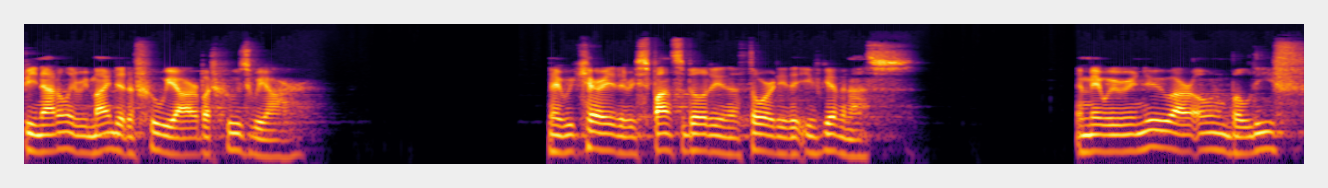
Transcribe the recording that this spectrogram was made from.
be not only reminded of who we are, but whose we are. May we carry the responsibility and authority that you've given us. And may we renew our own belief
